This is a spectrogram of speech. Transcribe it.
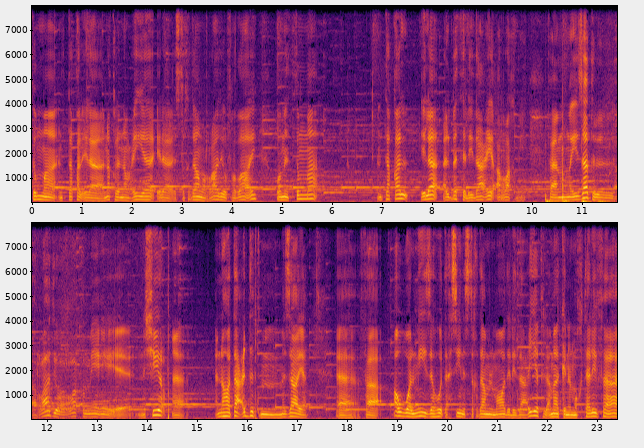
ثم انتقل إلى نقل النوعية إلى استخدام الراديو الفضائي ومن ثم انتقل إلى البث الإذاعي الرقمي. فمميزات الراديو الرقمي آه، نشير آه، أنه عدة مزايا فأول ميزة هو تحسين استخدام المواد الإذاعية في الأماكن المختلفة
